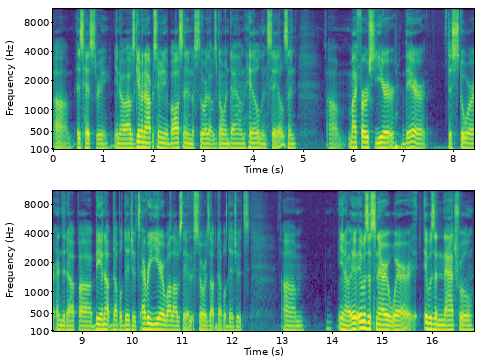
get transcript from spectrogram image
um, is history. You know, I was given an opportunity in Boston in a store that was going downhill in sales. And um, my first year there, the store ended up uh, being up double digits. Every year while I was there, the store was up double digits. Um, you know, it, it was a scenario where it was a natural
